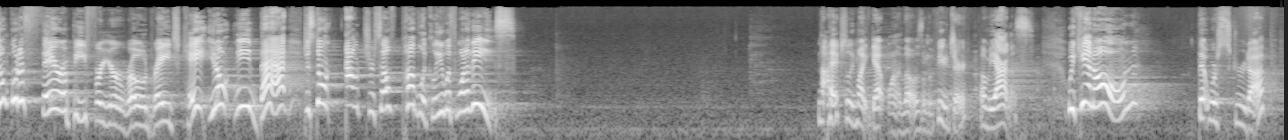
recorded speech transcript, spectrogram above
Don't go to therapy for your road rage, Kate. You don't need that. Just don't out yourself publicly with one of these. I actually might get one of those in the future, I'll be honest. We can't own that we're screwed up.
